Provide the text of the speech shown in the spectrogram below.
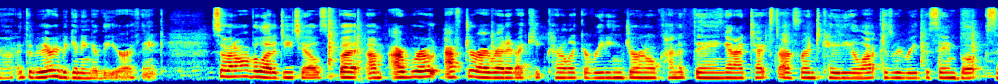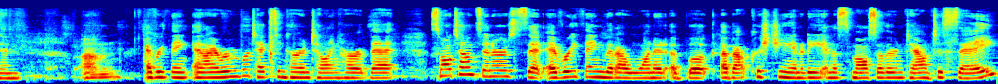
uh, at the very beginning of the year, I think. So I don't have a lot of details, but um, I wrote after I read it. I keep kind of like a reading journal kind of thing, and I text our friend Katie a lot because we read the same books and um, everything. And I remember texting her and telling her that Small Town Sinners said everything that I wanted a book about Christianity in a small southern town to say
